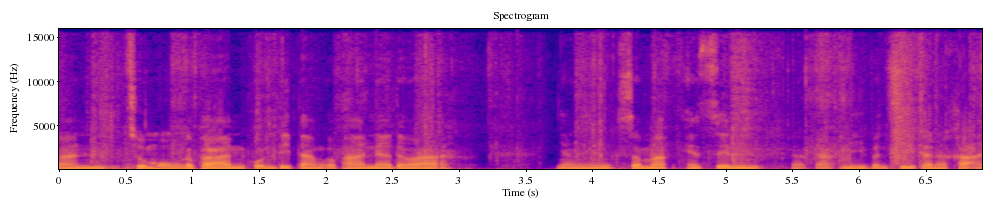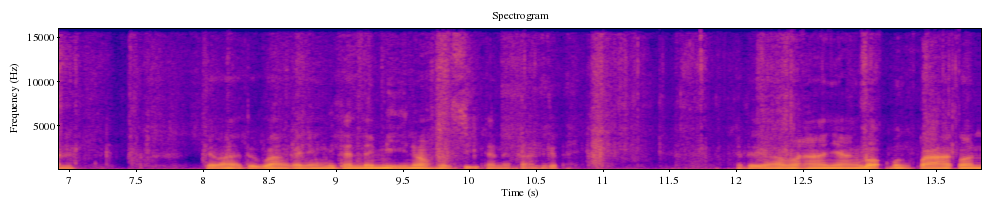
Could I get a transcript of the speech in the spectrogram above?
ผ่านชั่วโมงก็ผ่านคนที่ตามก็ผ่านแล้วแต่ว่ายังสมัครเอเซนแล้วก็มีบัญชีธนาคาร แต่ว่าตัวบ้างก็ยังไม่ทันได้มีเนาะบัญชีธนาคารก็ได้ก็เลยเอามาหายางเลาะเบิงปลาก่อน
